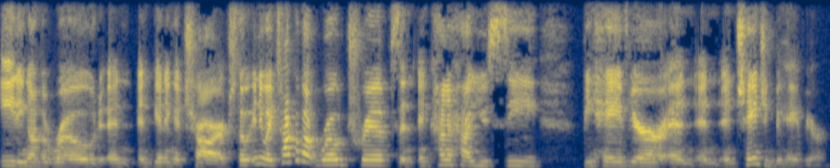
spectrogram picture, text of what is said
eating on the road and and getting a charge. So anyway talk about road trips and, and kind of how you see behavior and, and and changing behavior.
